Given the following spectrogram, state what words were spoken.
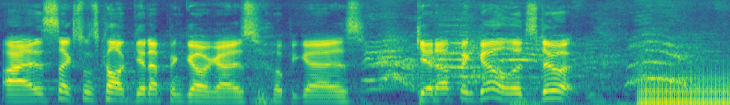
all right, this next one's called Get Up and Go, guys. Hope you guys get up and go. Let's do it.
